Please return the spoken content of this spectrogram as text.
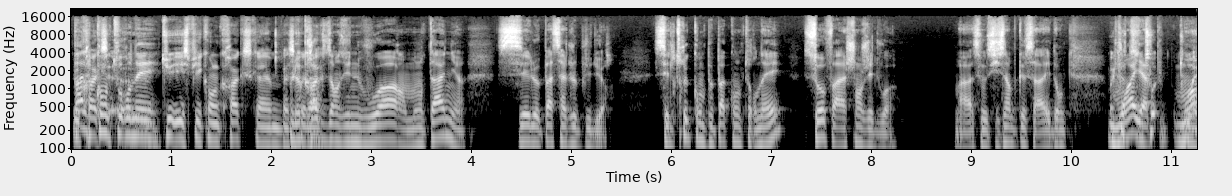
pas le contourner. Euh, tu, expliquons le crux quand même. le crux dans une voie en montagne, c'est le passage le plus dur. C'est le truc qu'on peut pas contourner, sauf à changer de voie. Voilà, c'est aussi simple que ça. Et donc, moi, y a, moi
